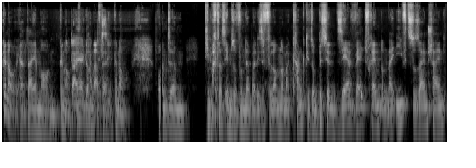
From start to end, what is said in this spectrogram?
Genau, ja, Diane Morgan, genau. Und daher auch After, sie. Genau. Und ähm, die macht das eben so wunderbar, diese Philomena Kunk, die so ein bisschen sehr weltfremd und naiv zu sein scheint.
